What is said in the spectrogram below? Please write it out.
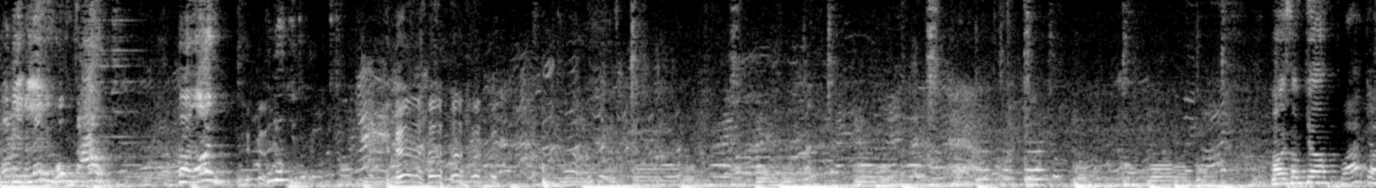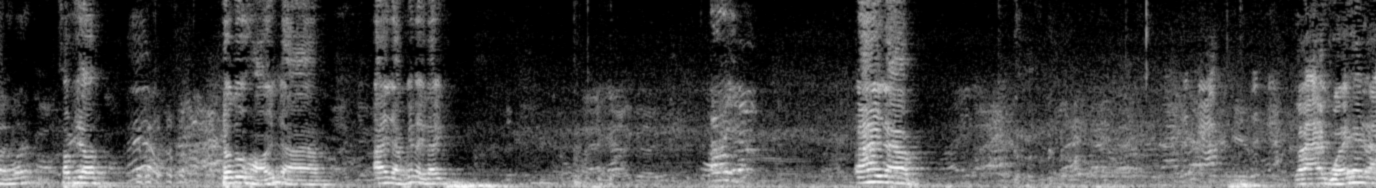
đây mày lấy được không sao Trời ơi Cái nước gì Trung rồi xong chưa? Quá trời quá. Xong chưa? Cho tôi hỏi là ai làm cái này đây? Ai? Ai làm? Rồi ai quệ hay là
